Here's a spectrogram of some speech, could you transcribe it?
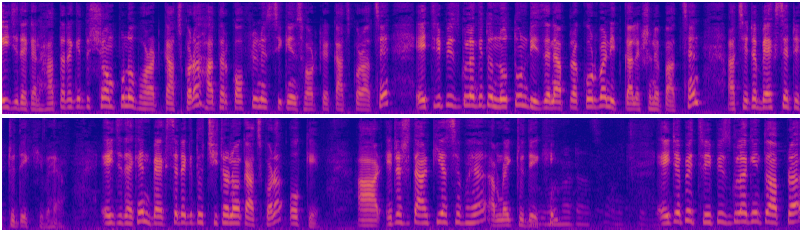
এই যে দেখেন, হাতাটা কিন্তু সম্পূর্ণ ভরাট কাজ করা, হাতার কফলিনের সিকেন্স ওয়ার্কের কাজ করা আছে। এই থ্রি পিসগুলো কিন্তু নতুন ডিজাইনে আপনার কোরবান ঈদ কালেকশনে পাচ্ছেন। আচ্ছা এটা ব্যাক সাইড একটু দেখি ভাইয়া। এই যে দেখেন ব্যাক সাইডে কিন্তু ছিটানো কাজ করা ওকে আর এটার সাথে আর কি আছে ভাইয়া? আমরা একটু দেখি। এই টাইপের থ্রি পিসগুলো কিন্তু আপনার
